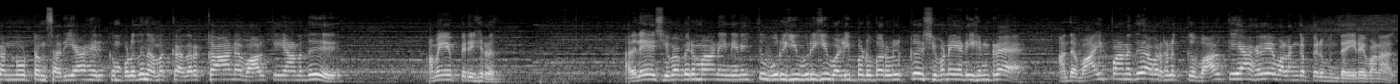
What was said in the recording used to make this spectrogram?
கண்ணோட்டம் சரியாக இருக்கும் பொழுது நமக்கு அதற்கான வாழ்க்கையானது அமையப்பெறுகிறது அதிலே சிவபெருமானை நினைத்து உருகி உருகி வழிபடுபவர்களுக்கு சிவனை அடைகின்ற அந்த வாய்ப்பானது அவர்களுக்கு வாழ்க்கையாகவே வழங்கப்பெறும் இந்த இறைவனால்.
